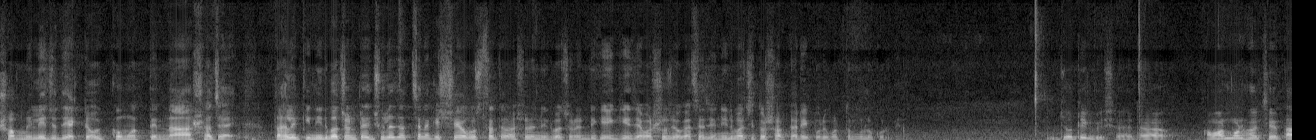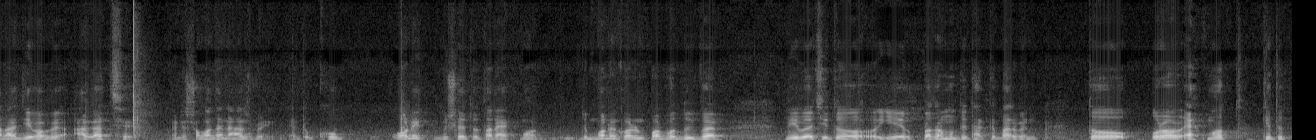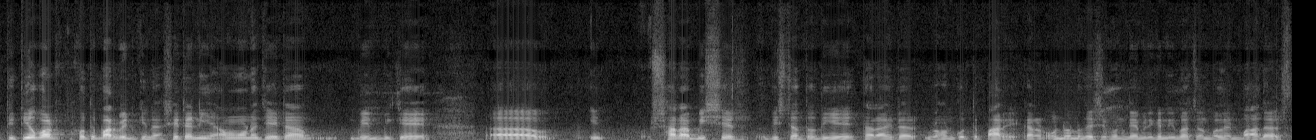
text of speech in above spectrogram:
সব মিলিয়ে যদি একটা ঐক্যমত্যে না আসা যায়, তাহলে কি নির্বাচনটাই ঝুলে যাচ্ছে নাকি সে অবস্থাতেও আসলে নির্বাচনের দিকে এগিয়ে যাওয়ার সুযোগ আছে যে নির্বাচিত সরকার এই পরিবর্তনগুলো করবে? জটিল বিষয় এটা। আমার মনে হচ্ছে তারা যেভাবে আগাচ্ছে একটা সমাধানে আসবে এটা খুব অনেক বিষয়ে তো তারা একমত। মনে করেন পরপর দুইবার নির্বাচিত ইয়ে প্রধানমন্ত্রী থাকতে পারবেন, তো ওরাও একমত কিন্তু তৃতীয়বার হতে পারবেন কিনা সেটা নিয়ে আমার মনে হয় যে এটা বিএনপিকে সারা বিশ্বের দৃষ্টান্ত দিয়ে তারা এটা গ্রহণ করতে পারে। কারণ অন্য অন্য দেশে যেমন আমেরিকান নির্বাচন বলেন বা আদার্স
